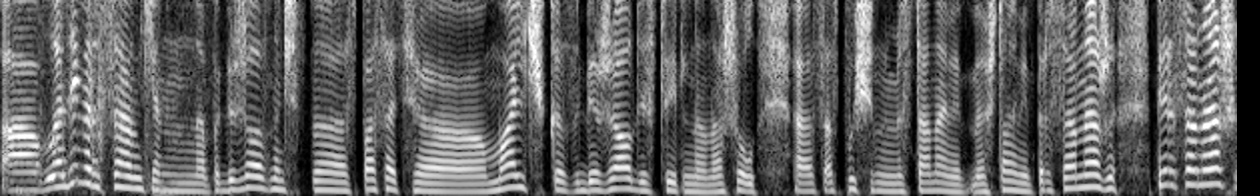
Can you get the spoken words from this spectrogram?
А Владимир Санкин побежал, значит, спасать а, мальчика, забежал, действительно, нашел а, со спущенными штанами, штанами персонажа. Персонаж,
